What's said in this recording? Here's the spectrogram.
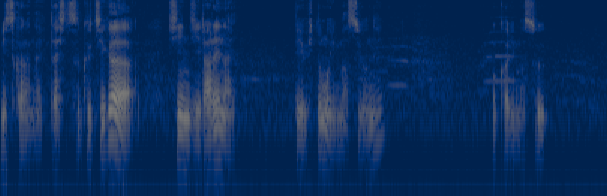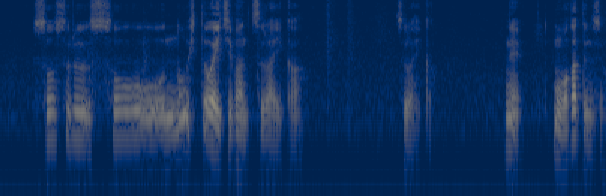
見つからない。脱出口が信じられないっていう人もいますよね。わかります？そうするその人が一番辛いか。辛いか。ねもう分かってるんですよ。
